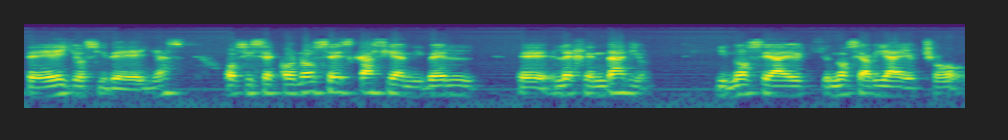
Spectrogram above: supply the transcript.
de ellos y de ellas, o si se conoce es casi a nivel eh, legendario y no se, ha hecho, no se había hecho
